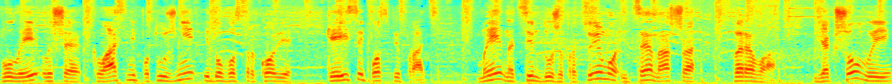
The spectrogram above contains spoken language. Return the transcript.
були лише класні, потужні і довгострокові кейси по співпраці. Ми над цим дуже працюємо, і це наша перевага. Якщо ви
